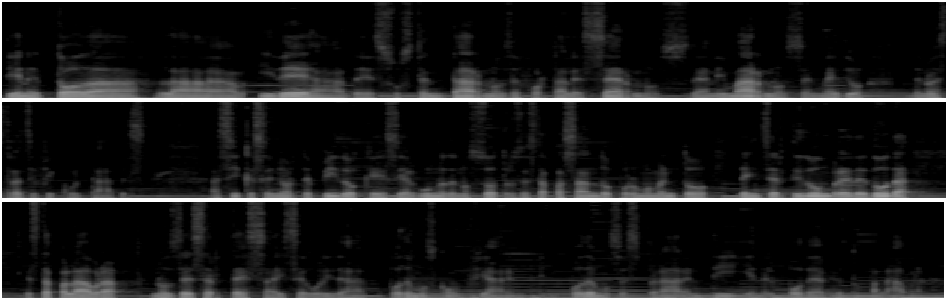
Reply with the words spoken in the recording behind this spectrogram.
tiene toda la idea de sustentarnos, de fortalecernos, de animarnos en medio de nuestras dificultades. Así que Señor, te pido que si alguno de nosotros está pasando por un momento de incertidumbre, de duda, esta palabra nos dé certeza y seguridad. Podemos confiar en ti, podemos esperar en ti y en el poder de tu palabra.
